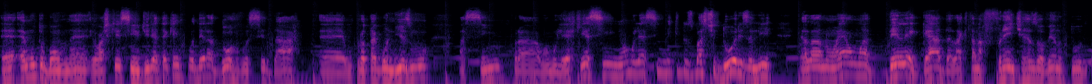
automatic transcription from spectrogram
é, é, muito bom, né? Eu acho que assim, eu diria até que é empoderador você dar é, um protagonismo assim para uma mulher que assim, é uma mulher assim meio que dos bastidores ali. Ela não é uma delegada lá que está na frente resolvendo tudo.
